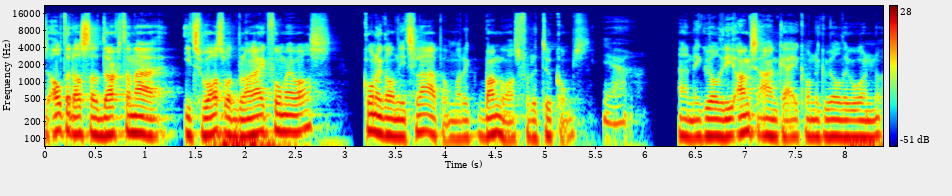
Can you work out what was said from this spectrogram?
Dus altijd als de dag daarna iets was wat belangrijk voor mij was, kon ik al niet slapen, omdat ik bang was voor de toekomst. Ja. En ik wilde die angst aankijken, want ik wilde gewoon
